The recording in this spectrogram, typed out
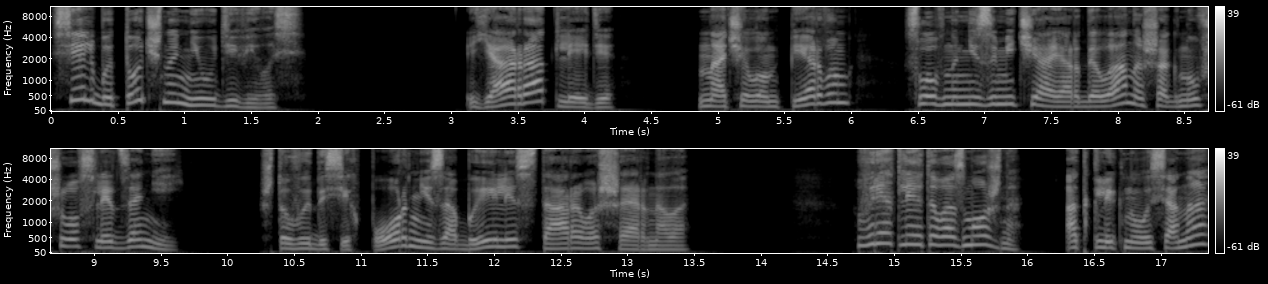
Сель бы точно не удивилась. «Я рад, леди», — начал он первым, словно не замечая Арделана, шагнувшего вслед за ней, что вы до сих пор не забыли старого Шернала. «Вряд ли это возможно», — откликнулась она,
